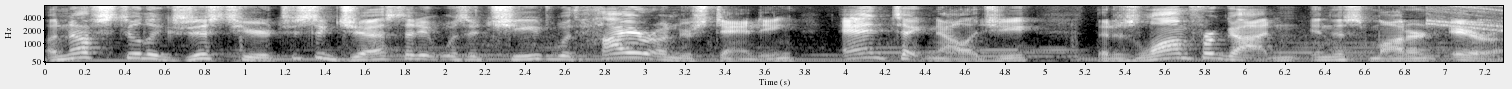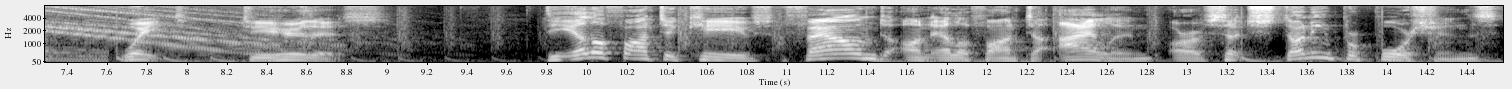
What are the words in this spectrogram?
enough still exists here to suggest that it was achieved with higher understanding and technology that is long forgotten in this modern era. Wait, do you hear this? The Elephanta caves found on Elephanta Island are of such stunning proportions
